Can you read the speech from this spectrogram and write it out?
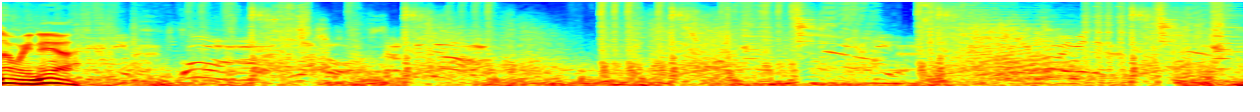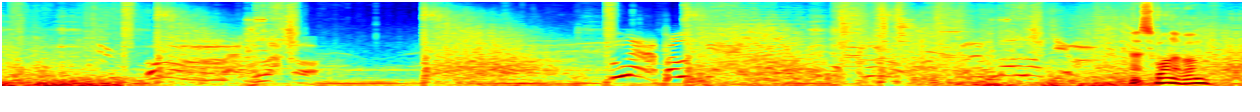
No, Nowhere near. That's one of them.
